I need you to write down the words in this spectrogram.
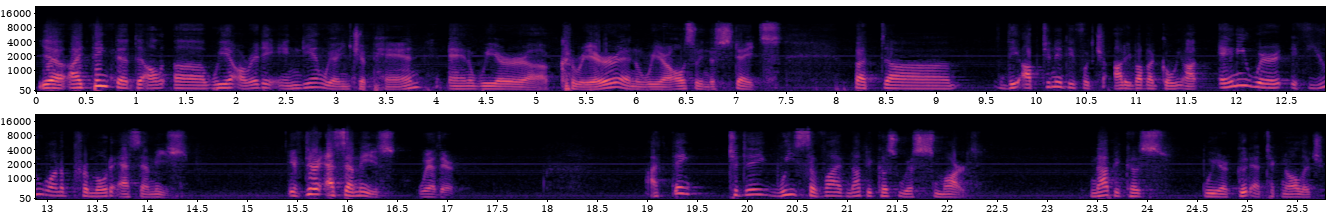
Yeah, I think that uh, we are already Indian, we are in Japan, and we are uh, Korea, and we are also in the States. But uh, the opportunity for Alibaba going out anywhere, if you want to promote SMEs, if they're SMEs, we're there. I think today we survive not because we're smart, not because we are good at technology.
